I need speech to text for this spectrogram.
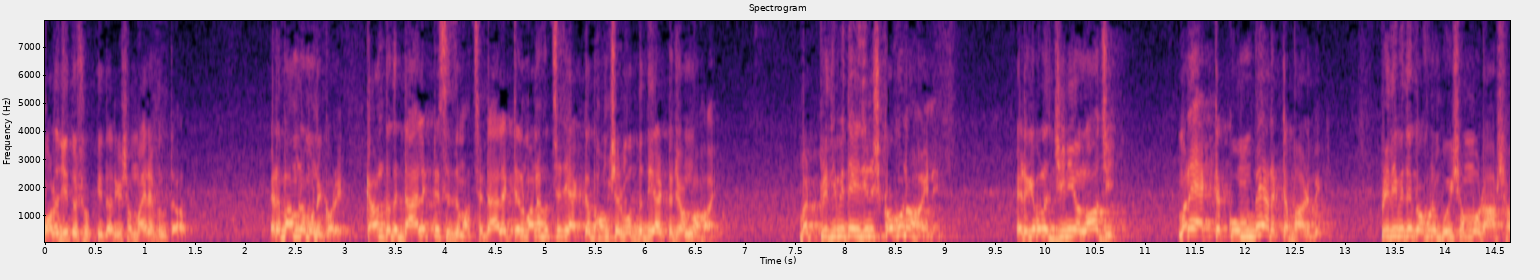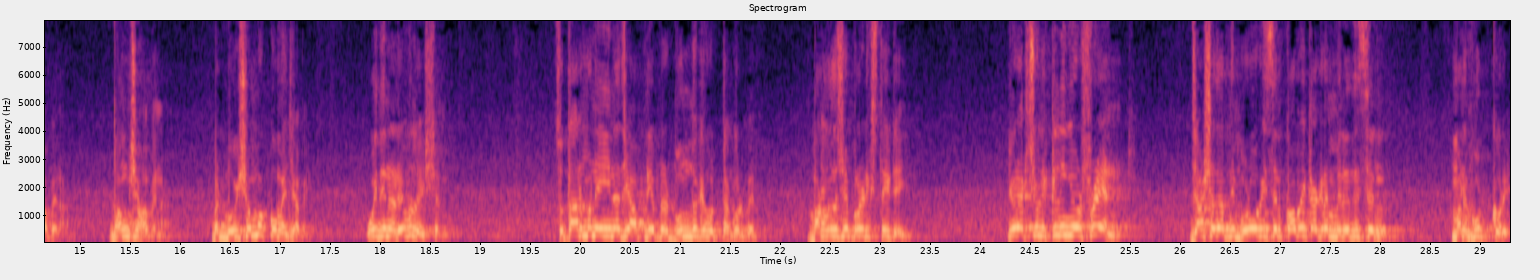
পরাজিত শক্তি তাদেরকে সব মাইরে ফেলতে হবে। এটা বামরা মনে করে। কারণ তাদের ডায়ালেক্টিসিজম আছে। ডায়ালেক্টের মানে হচ্ছে যে একটা ধ্বংসের মধ্যে দিয়ে একটা জন্ম হয়। বাট পৃথিবীতে এই জিনিস কখনো হয় নাই। এটাকে বলে জিনিওলজি মানে একটা কমবে আর একটা বাড়বে। পৃথিবীতে কখনো বৈষম্য হ্রাস হবে না, ধ্বংস হবে না বাট বৈষম্য কমে যাবে উইদিন আ রেভলিউশন সো তার মানে এই না যে আপনি আপনার বন্ধুকে হত্যা করবেন। বাংলাদেশের পলিটিক্স তো এটাই। Your actually killing your friend যার সাথে আপনি বড় হয়েছেন কবে কাকড়ে মেরে দিচ্ছেন মানে হুট করে।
